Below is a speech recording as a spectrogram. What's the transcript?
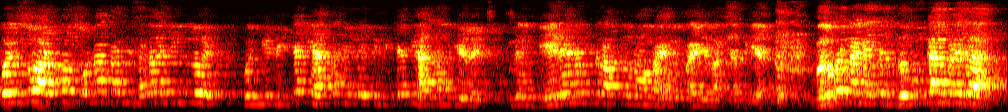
पैसो अडको सोना चांदी सगळा जिंकलोय. पण मी रिक्यानी हाताने गेले ते रिक्याने हाताने गेले उद्या मेल्यानंतर आपलं नाव राहिलं पाहिजे लक्षात घ्या. बरोबर ना नाही? तर जगून काय फायदा?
